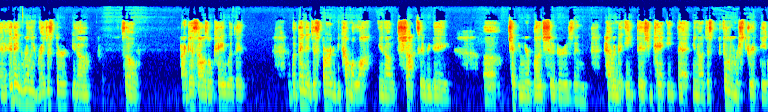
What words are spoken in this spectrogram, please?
and it didn't really register, you know. So I guess I was okay with it. But then it just started to become a lot, you know, shots every day, uh, checking your blood sugars and having to eat this. You can't eat that, you know, just feeling restricted.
